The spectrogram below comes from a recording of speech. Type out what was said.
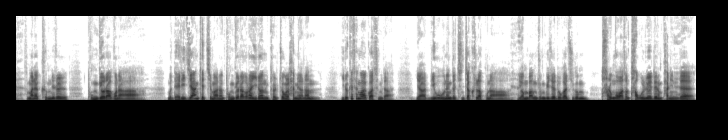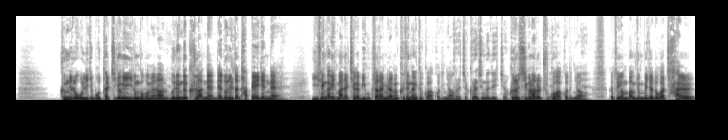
예. 그래서 만약 금리를 동결하거나 뭐 내리지 않겠지만은 동결하거나 이런 결정을 하면은 이렇게 생각할 것 같습니다. 야, 미국 은행들 진짜 큰일 났구나. 연방준비제도가 지금 다른 거 와서는 다 올려야 되는 판인데 금리를 올리지 못할 지경에 이른 거 보면은 은행들 큰일 났네. 내 돈 일단 다 빼야겠네. 이 생각이 만약 제가 미국 사람이라면 그 생각이 들 것 같거든요. 그렇죠. 그런 측면도 있죠. 그런 네. 시그널을 줄것 네. 같거든요. 네. 그래서 연방준비제도가 잘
